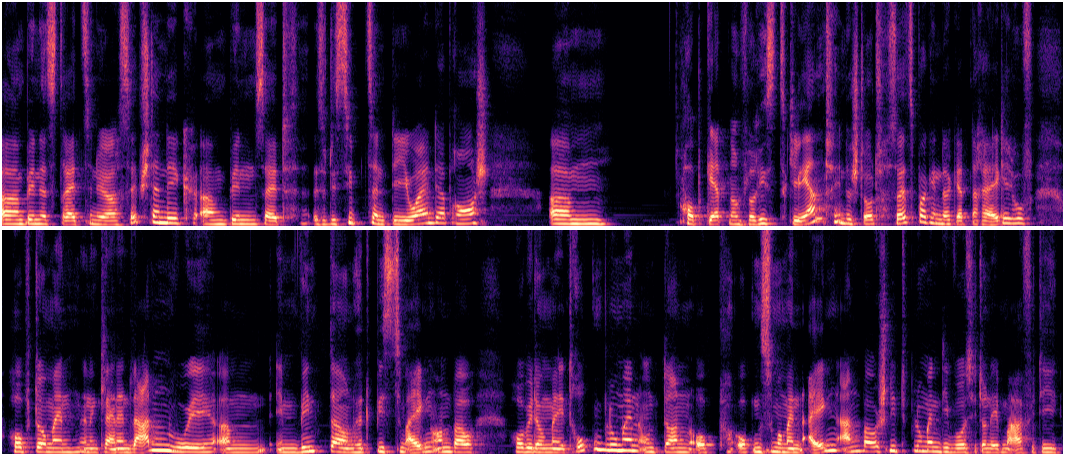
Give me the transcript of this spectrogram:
Ähm, bin jetzt 13 Jahre selbstständig, ähm, bin seit also die 17. Jahr in der Branche. Ähm, habe Gärtner und Florist gelernt in der Stadt Salzburg, in der Gärtnerei Eigelhof. Habe da meinen, einen kleinen Laden, wo ich ähm, im Winter und halt bis zum Eigenanbau habe ich dann meine Trockenblumen und dann ab, ab dem Sommer meinen Eigenanbau Schnittblumen, die was ich dann eben auch für die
